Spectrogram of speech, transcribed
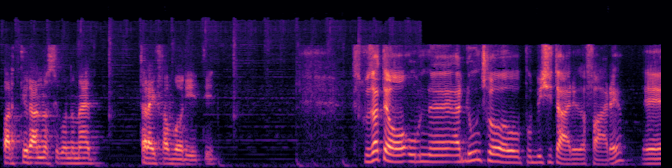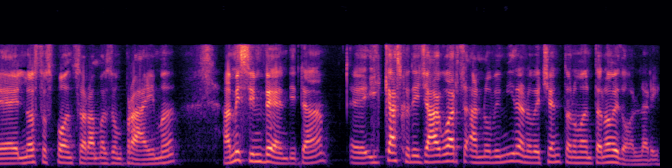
partiranno secondo me tra i favoriti. Scusate, ho un eh, annuncio pubblicitario da fare. Eh, il nostro sponsor Amazon Prime ha messo in vendita eh, il casco dei Jaguars a 9.999 dollari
